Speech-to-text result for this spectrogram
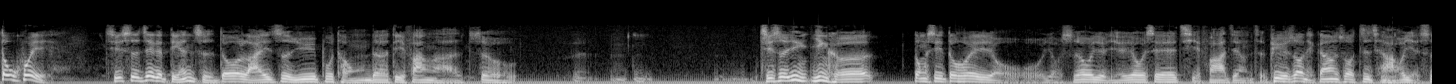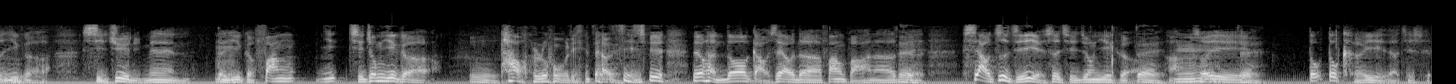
都会，其实这个点子都来自于不同的地方啊，就，其实硬硬核。东西都会有，有时候也也有一些启发这样子。譬如说，你刚刚说自嘲也是一个喜剧里面的一个方一其中一个嗯套路。你知道，喜剧有很多搞笑的方法呢，对，笑自己也是其中一个。对啊，所以都都可以的，其实。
